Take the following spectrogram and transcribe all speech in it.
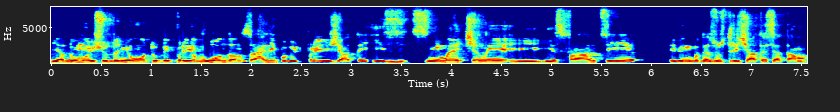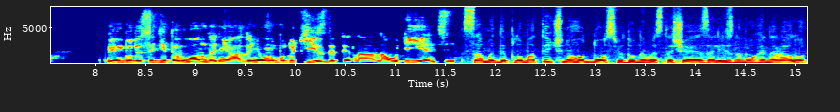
Я думаю, що до нього туди при в Лондон взагалі будуть приїжджати із з Німеччини, і, і з Франції, і він буде зустрічатися там. Він буде сидіти в Лондоні, а до нього будуть їздити на, на аудієнції. Саме дипломатичного досвіду не вистачає залізному генералу,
